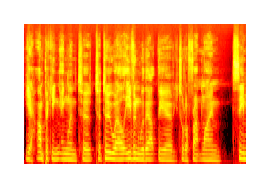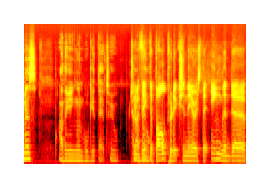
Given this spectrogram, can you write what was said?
yeah, I'm picking England to, to do well, even without their sort of frontline seamers. I think England will get that too. And I think the bold prediction there is that England are,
